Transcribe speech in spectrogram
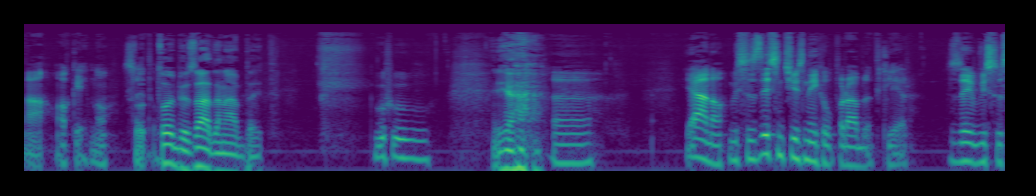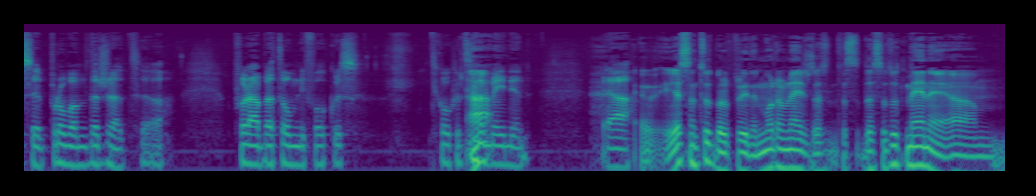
A, ok, no, To, vse to. to je bil zadnji update. Uhu. Ja, Uh, ja, no, mislim, zdaj sem čez nehal uporabljati Clear. Zdaj v bistvu se probam držati, uh, uporabljati OmniFocus, tako kot je A. namenjen. Ja, jaz sem tudi bolj priden. Moram reči, da, da, da so tudi mene um,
